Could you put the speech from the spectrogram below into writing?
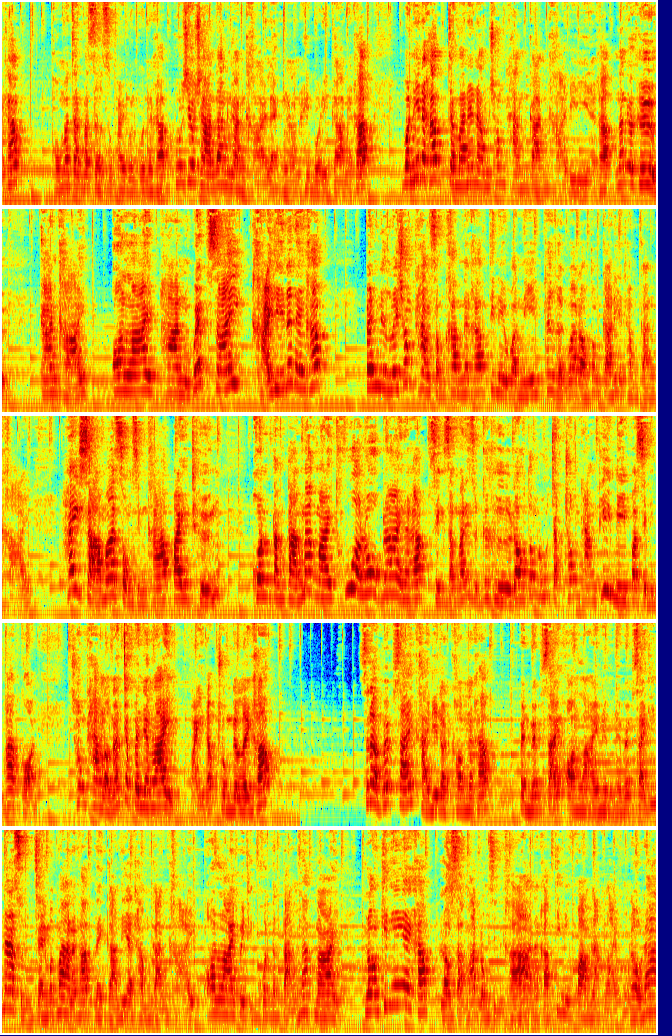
ดีครับ ผมอาจารย์ประเสริฐสุภัยบุญกุลนะครับ ผู้เชี่ยวชาญด้านงานขายและงานให้บริการนะครับ วันนี้นะครับจะมาแนะนำช่องทางการขายดีๆนะครับ นั่นก็คือการขายออนไลน์ผ่านเว็บไซต์ขายดีนั่นเองครับ เป็นหนึ่งในช่องทางสำคัญนะครับ ที่ในวันนี้ถ้าเกิดว่าเราต้องการที่จะทำการขาย ให้สามารถส่งสินค้าไปถึงคนต่างๆ มากมายทั่วโลกได้นะครับ สิ่งสำคัญที่สุดก็คือเราต้องรู้จักช่องทางที่มีประสิทธิภาพก่อน ช่องทางเหล่านั้นจะเป็นอย่างไร ไปรับชมกันเลยครับ สำหรับเว็บไซต์ขายดี .com นะครับเป็นเว็บไซต์ออนไลน์หนึ่งในเว็บไซต์ที่น่าสนใจมากๆนะครับในการที่จะทำการขายออนไลน์ไปถึงคนต่างๆ มากมาย ลองคิดง่ายๆครับเราสามารถลงสินค้านะครับที่มีความหลากหลายของเราได้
